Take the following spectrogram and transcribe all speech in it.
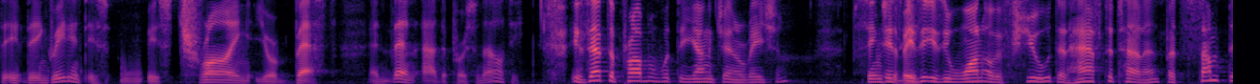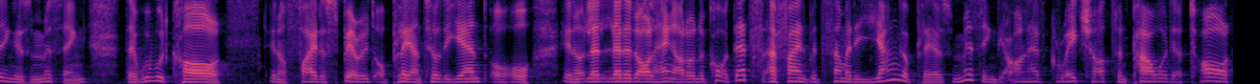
the the ingredient is is trying your best and then add the personality. Is that the problem with the young generation? Seems is, to be. Is, is he one of a few that have the talent, but something is missing that we would call, you know, fighter spirit or play until the end or, or you know, let, let it all hang out on the court. That's, I find, with some of the younger players missing. They all have great shots and power. They're tall.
